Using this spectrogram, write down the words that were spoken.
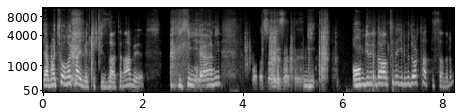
ya maçı ona kaybettik biz zaten abi. yani Orası öyle zaten. 11'de 6 ile 24 attı sanırım.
